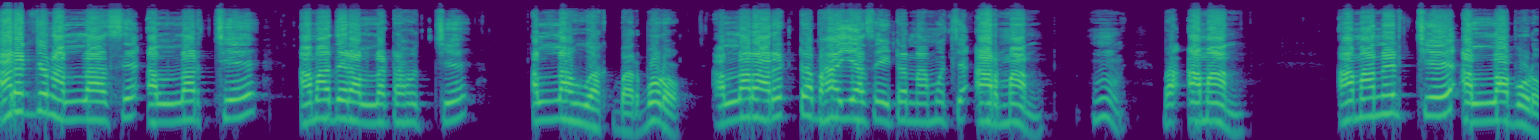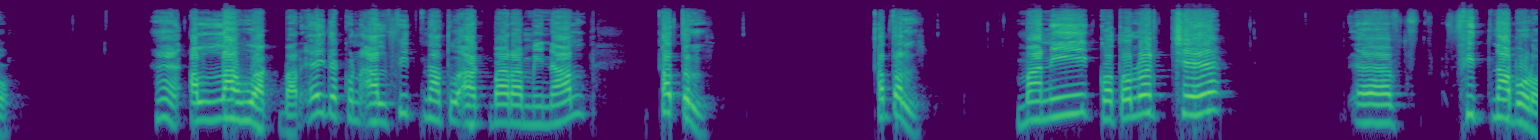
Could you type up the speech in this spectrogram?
আরেকজন আল্লাহ আছে, আল্লাহর চেয়ে আমাদের আল্লাহটা হচ্ছে আল্লাহু আকবার, বড়। আল্লাহর আরেকটা ভাই আছে, এটার নাম হচ্ছে আরমান, হুম, বা আমান। আমানের চেয়ে আল্লাহ বড়। হ্যাঁ আল্লাহু আকবার। এই দেখুন আল ফিতনাতু আকবার মিনাল কাতল। কাতল মানে কতলের চেয়ে ফিতনা বড়।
